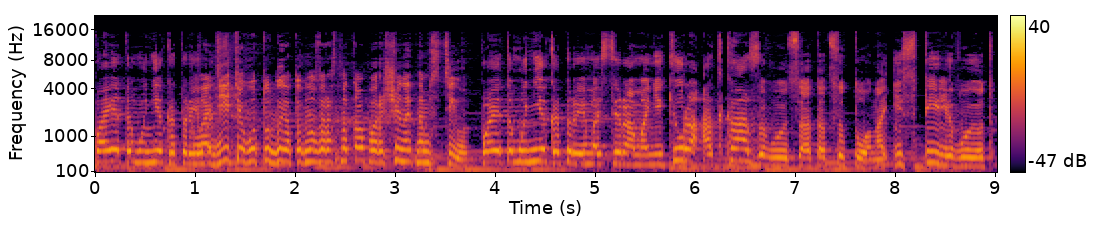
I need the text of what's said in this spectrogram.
Поэтому некоторые... Кладіть його туди, а то воно зараз накапає, розчинить нам стіл. Поэтому некоторые мастера маникюра отказываются от ацетона и спиливают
